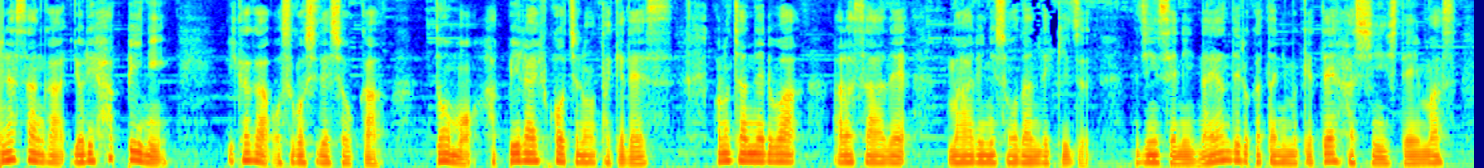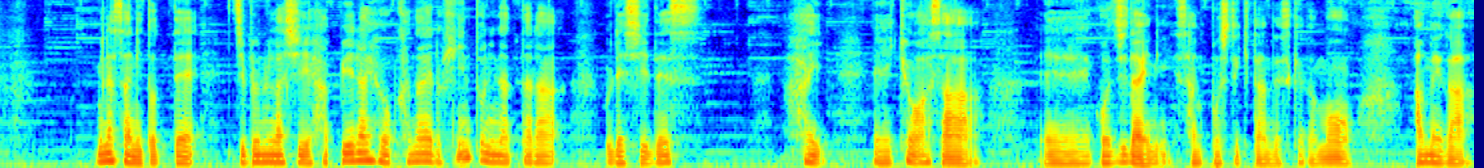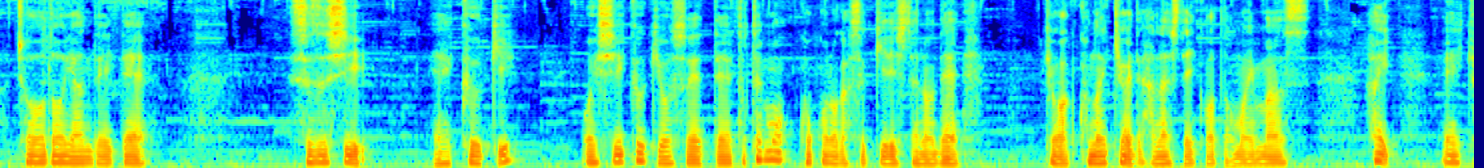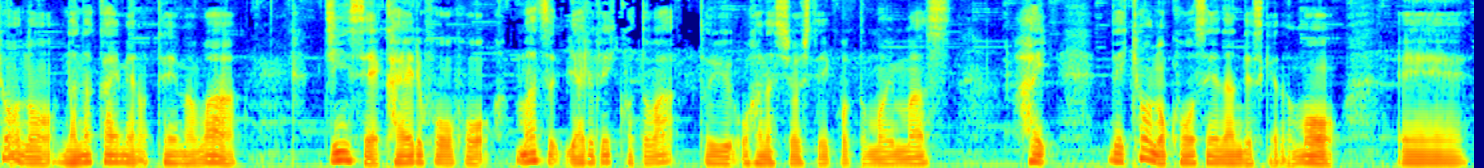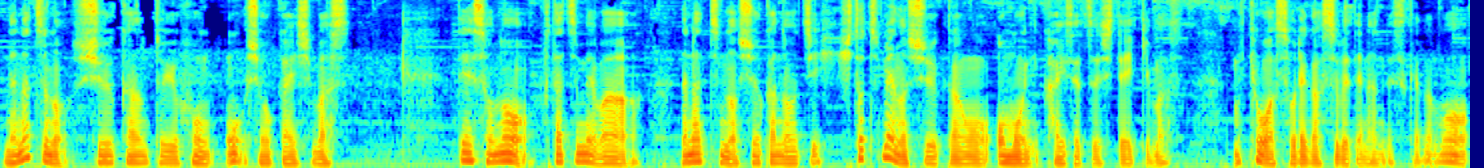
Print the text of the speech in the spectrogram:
皆さんがよりハッピーにいかがお過ごしでしょうか？どうもハッピーライフコーチの竹です。このチャンネルはアラサーで周りに相談できず人生に悩んでいる方に向けて発信しています。皆さんにとって自分らしいハッピーライフを叶えるヒントになったら嬉しいです。はい、えー、今日朝、えー、5時台に散歩してきたんですけども雨がちょうど止んでいて涼しい、えー、空気美味しい空気を吸えてとても心がすっきりしたので今日はこの勢いで話していこうと思います。はい、えー、今日の7回目のテーマは人生変える方法まずやるべきことはというお話をしていこうと思います。はい。で今日の構成なんですけども、えー、7つの習慣という本を紹介しますでその2つ目は7つの習慣のうち1つ目の習慣を主に解説していきます今日はそれが全てなんですけども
